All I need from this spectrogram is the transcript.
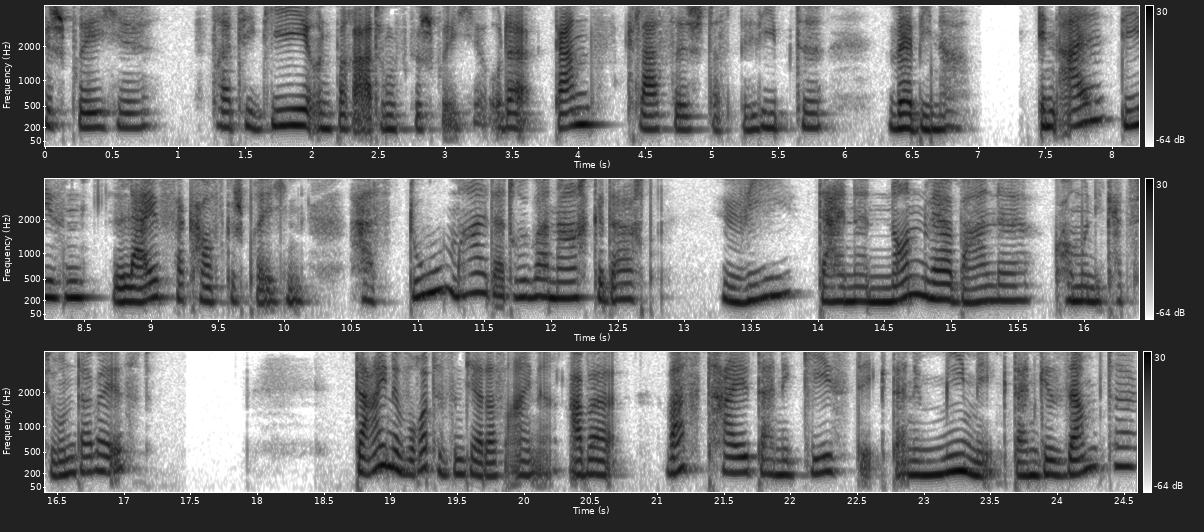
Erstgespräche, Strategie- und Beratungsgespräche oder ganz klassisch das beliebte Webinar. In all diesen Live-Verkaufsgesprächen hast du mal darüber nachgedacht, wie deine nonverbale Kommunikation dabei ist? Deine Worte sind ja das eine, aber was teilt deine Gestik, deine Mimik, dein gesamter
